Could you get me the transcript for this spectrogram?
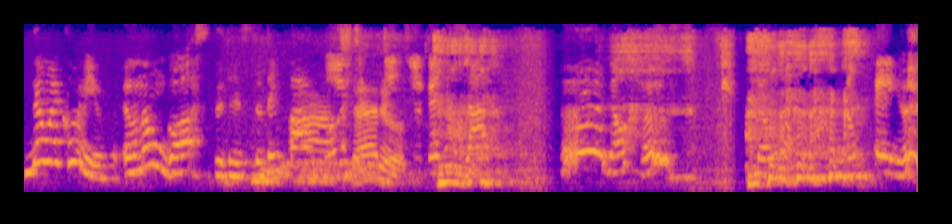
não é comigo. Eu não gosto disso. Eu tenho pavor de sério? vídeo organizado. Ah, dá um ranço. Não, não tenho.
